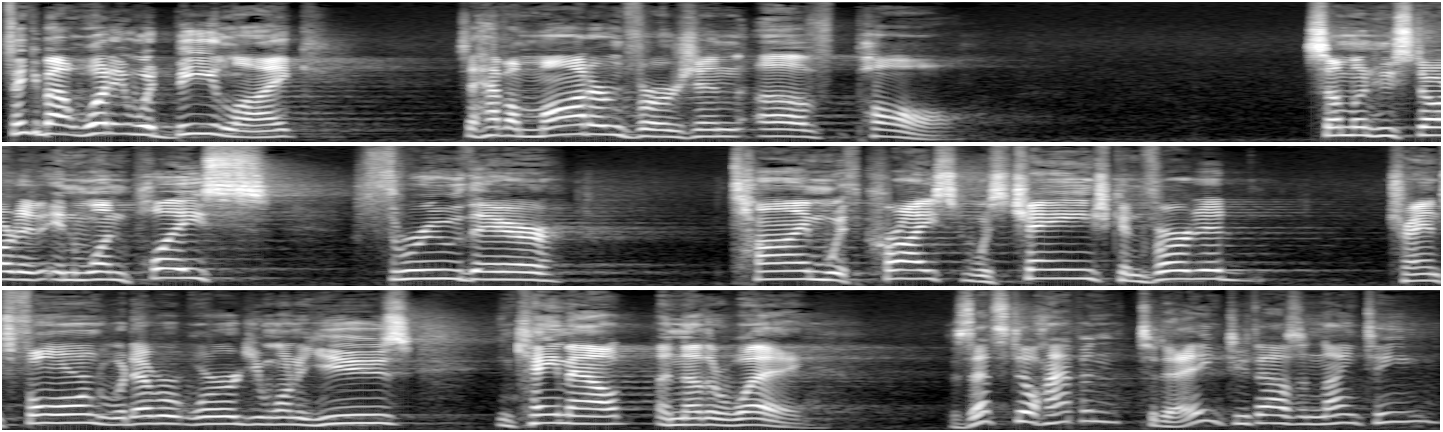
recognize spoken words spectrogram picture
Think about what it would be like to have a modern version of Paul. Someone who started in one place through their time with Christ was changed, converted, transformed, whatever word you want to use, and came out another way. Does that still happen today, 2019?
